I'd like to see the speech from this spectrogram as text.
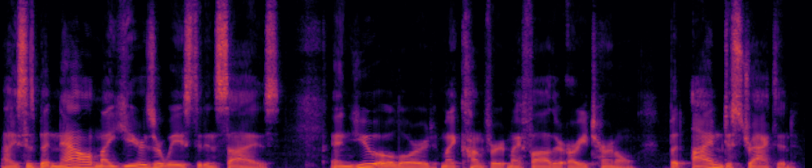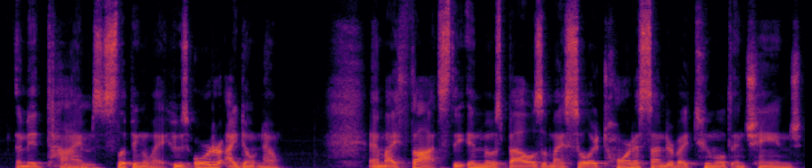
Uh, he says, "But now my years are wasted in sighs, and you, O Lord, my comfort, my Father, are eternal. But I'm distracted amid times slipping away, whose order I don't know." And my thoughts, the inmost bowels of my soul, are torn asunder by tumult and change,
